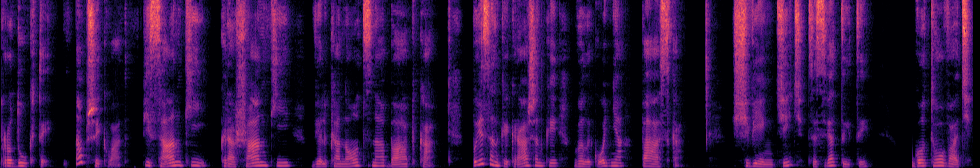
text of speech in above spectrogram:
продукти. Наприклад, пісанки, крашанки, Wielkanocna бабка, писанки, крашенки, Великодня Пасха. Święcić – це святити, готовать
